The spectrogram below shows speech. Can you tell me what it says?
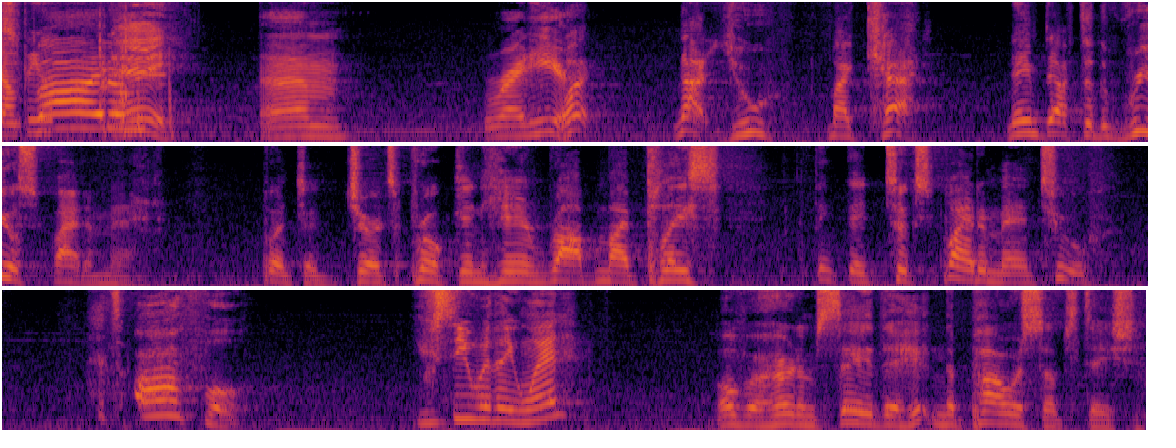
Don't be. Spider. Hey, um, right here. What? Not you. My cat. Named after the real Spider-Man. Bunch of jerks broke in here and robbed my place. I think they took Spider-Man too. That's awful. You see where they went? Overheard them say they're hitting the power substation.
